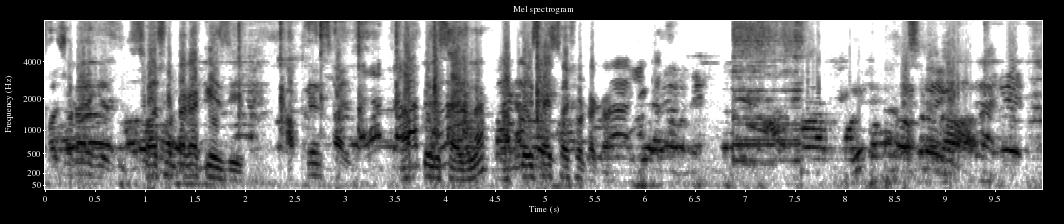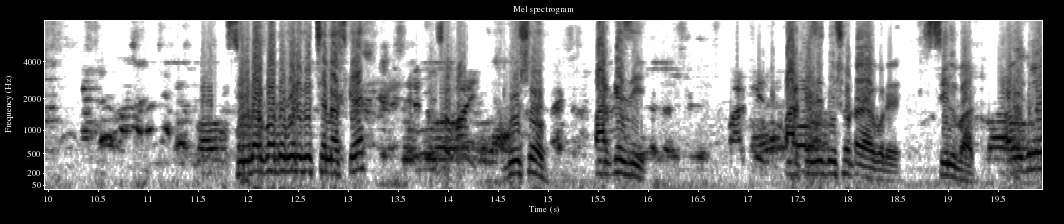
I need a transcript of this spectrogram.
ছয়শো টাকা কেজি। ছয়শো টাকা কেজি। Half KG size half KG size না? হাফ কেজি সাইজ ছয়শো টাকা। সিলভার কত করে দিচ্ছেন আজকে? দুশো। পার কেজি? পার কেজি দুশো টাকা করে। সিলভার আর এগুলো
